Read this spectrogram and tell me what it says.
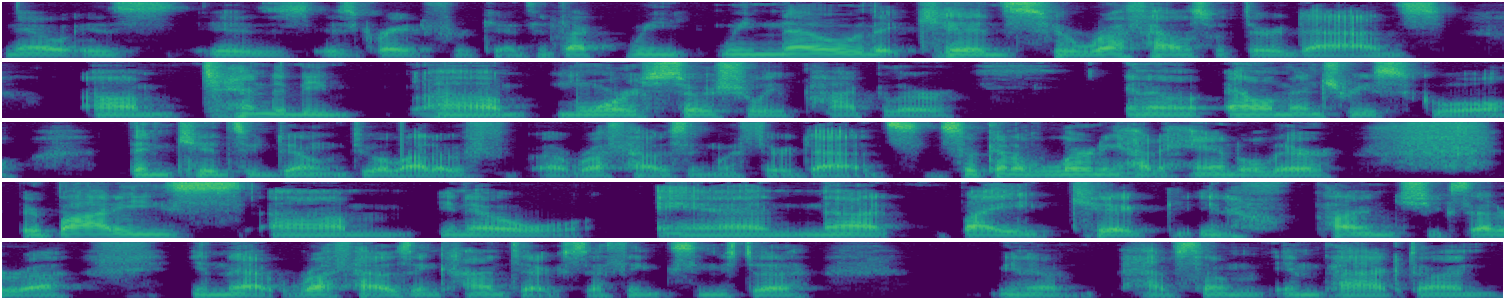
you know, is is is great for kids. In fact, we we know that kids who roughhouse with their dads um, tend to be um, more socially popular in a elementary school than kids who don't do a lot of uh, roughhousing with their dads. So kind of learning how to handle their their bodies, um, you know, and not bite, kick, you know, punch, etc. in that roughhousing context, I think seems to you know have some impact on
